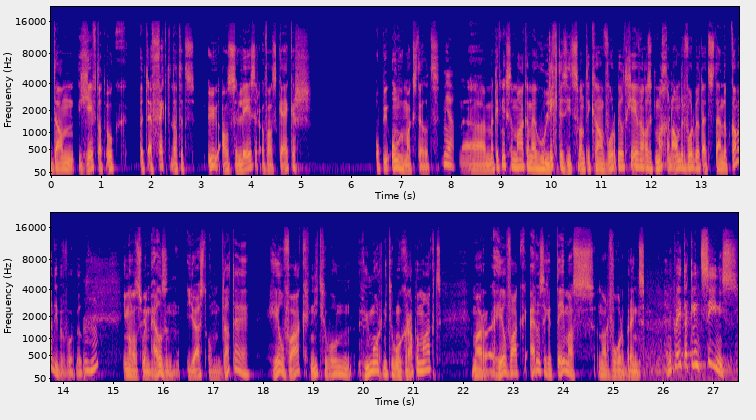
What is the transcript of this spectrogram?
dan geeft dat ook het effect dat het u als lezer of als kijker op uw ongemak stelt. Ja. Uh, maar het heeft niks te maken met hoe licht is iets. Want ik ga een voorbeeld geven, als ik mag, een ander voorbeeld uit stand-up comedy bijvoorbeeld. Mm -hmm. Iemand als Wim Helsen, juist omdat hij heel vaak niet gewoon humor, niet gewoon grappen maakt, maar heel vaak ernstige thema's naar voren brengt. En ik weet, dat klinkt cynisch.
